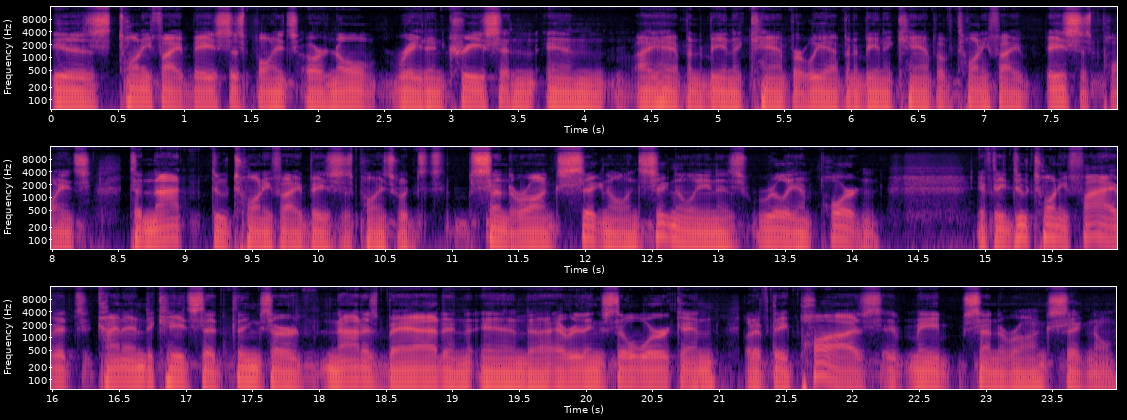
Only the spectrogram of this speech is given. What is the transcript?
is 25 basis points or no rate increase and and I happen to be in a camp or we happen to be in a camp of 25 basis points to not do 25 basis points would send the wrong signal and signaling is really important. If they do 25 it kind of indicates that things are not as bad and and uh, everything's still working but if they pause it may send the wrong signal.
